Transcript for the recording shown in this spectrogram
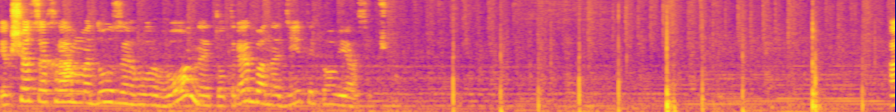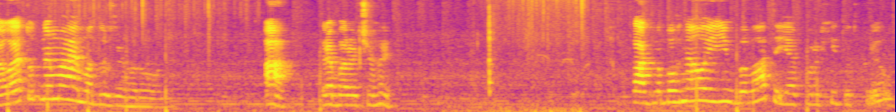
Якщо це храм Медузи Горгони, то треба надіти пов'язочку. Але тут немає медузи Горгони. А, треба рычаги. Так, ми погнали її вбивати, я прохід відкрив.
